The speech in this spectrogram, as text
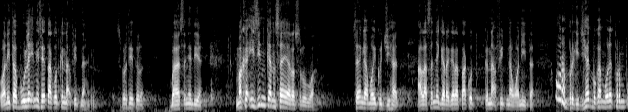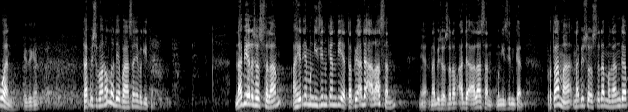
Wanita bule ini saya takut kena fitnah. Seperti itulah bahasanya dia. Maka izinkan saya Rasulullah. Saya nggak mau ikut jihad. Alasannya gara-gara takut kena fitnah wanita. Orang pergi jihad bukan mau lihat perempuan, gitu kan? Tapi subhanallah dia bahasanya begitu. Nabi SAW akhirnya mengizinkan dia, tapi ada alasan. Ya, Nabi SAW ada alasan mengizinkan. Pertama, Nabi SAW menganggap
